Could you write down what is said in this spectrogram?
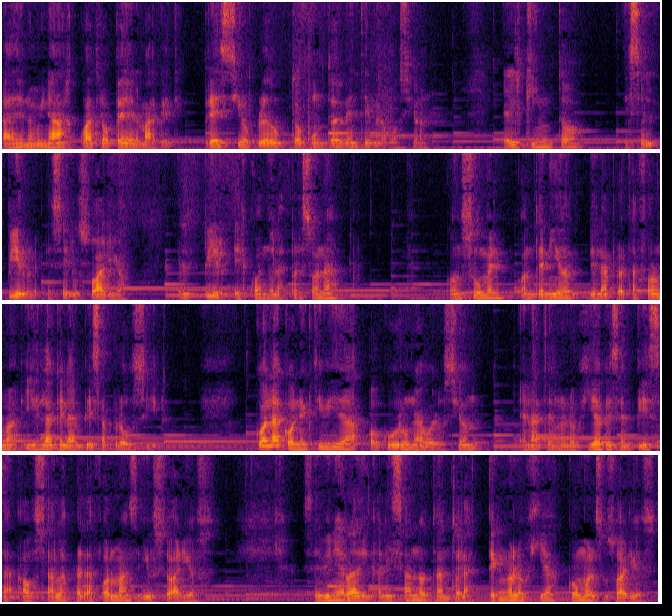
las denominadas 4P del marketing, precio, producto, punto de venta y promoción. El quinto es el PIR, es el usuario. El PIR es cuando las personas consumen contenido de la plataforma y es la que la empieza a producir. Con la conectividad ocurre una evolución en la tecnología que se empieza a usar las plataformas y usuarios. Se viene radicalizando tanto las tecnologías como los usuarios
